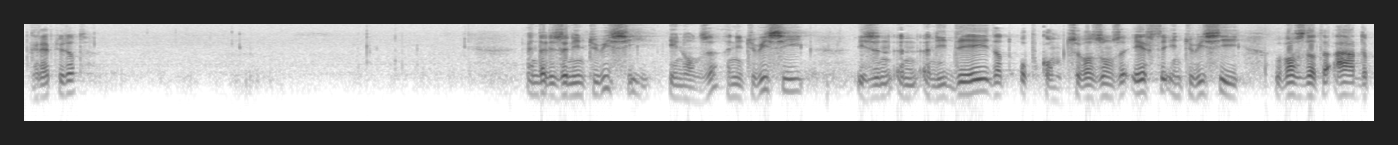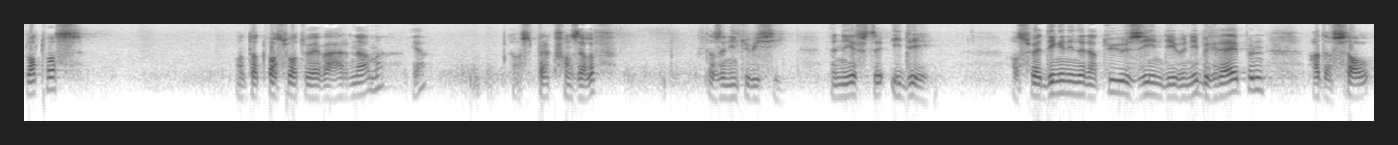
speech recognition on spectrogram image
Begrijpt u dat? En dat is een intuïtie in ons. Een intuïtie is een, een, een idee dat opkomt. Zoals onze eerste intuïtie was dat de aarde plat was. Want dat was wat wij waarnamen. Ja? Dat sprak vanzelf. Dat is een intuïtie. Een eerste idee. Als wij dingen in de natuur zien die we niet begrijpen, ah, dat zal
